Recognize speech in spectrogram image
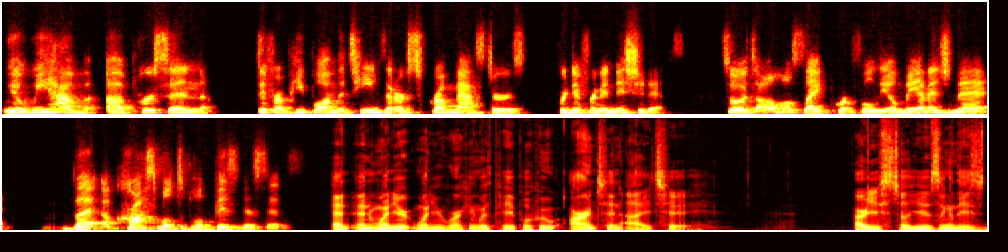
you know, we have a person, different people on the teams that are Scrum Masters for different initiatives. So it's almost like portfolio management, but across multiple businesses. And and when you're when you're working with people who aren't in IT, are you still using these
